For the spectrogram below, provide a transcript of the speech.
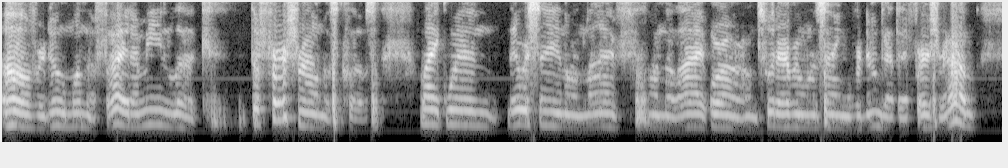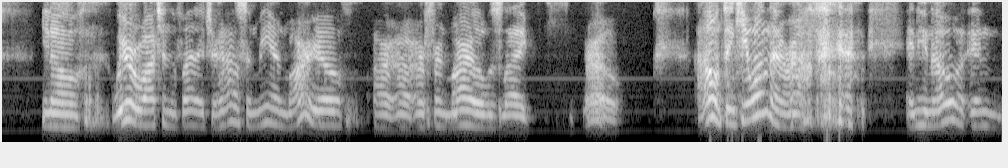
oh Werdum won the fight. I mean, look, the first round was close. Like when they were saying on live on the live or on Twitter, everyone was saying Werdum got that first round you know, we were watching the fight at your house, and me and Mario, our, our friend Mario, was like, bro, I don't think he won that round. and, you know, and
